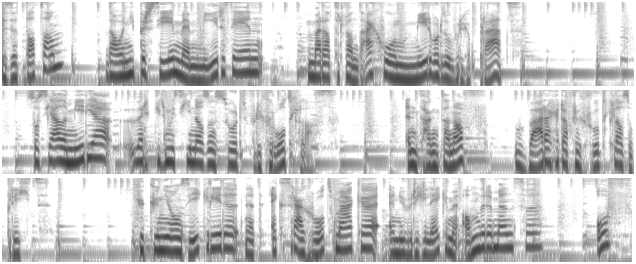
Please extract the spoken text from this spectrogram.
Is het dat dan? Dat we niet per se met meer zijn, maar dat er vandaag gewoon meer wordt over gepraat? Sociale media werkt hier misschien als een soort vergrootglas. En het hangt dan af waar je dat vergrootglas op richt. Je kunt je onzekerheden net extra groot maken en je vergelijken met andere mensen. Of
